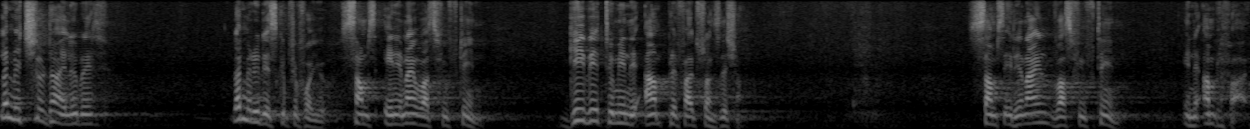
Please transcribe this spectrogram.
let me chill down a little bit. Let me read the scripture for you Psalms 89, verse 15. Give it to me in the Amplified Translation. Psalms 89, verse 15, in the Amplified.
